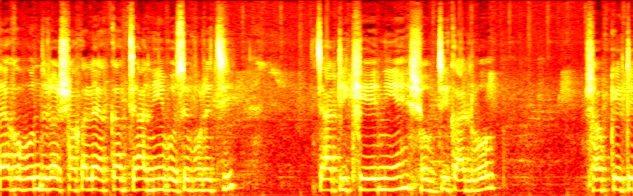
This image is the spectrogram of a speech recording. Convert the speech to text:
দেখো বন্ধুরা, সকালে এক কাপ চা নিয়ে বসে পড়েছি। চাটি খেয়ে নিয়ে সবজি কাটবো, সব কেটে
